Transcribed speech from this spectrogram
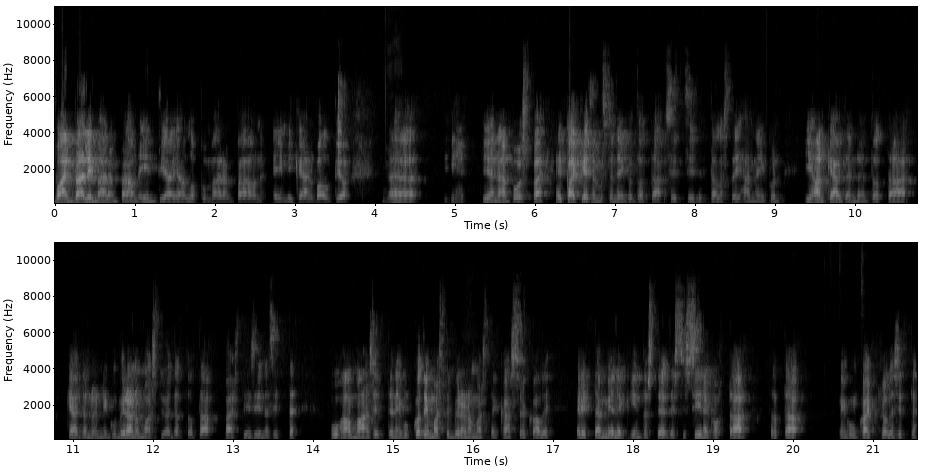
vain välimääränpää on Intia ja loppumääränpää on ei mikään valtio. Ää, ja näin poispäin. Että kaikkea semmoista niin kuin, tota, sit, sit, sit tällaista ihan, niin kuin, ihan käytännön, tota, käytännön niin kuin viranomaistyötä tota, päästiin siinä sitten puhaamaan sitten niin kuin kotimaisten viranomaisten kanssa, joka oli erittäin mielenkiintoista ja tietysti siinä kohtaa tota, niin kuin kaikki oli sitten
